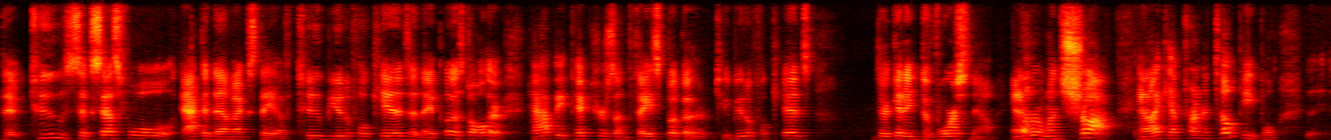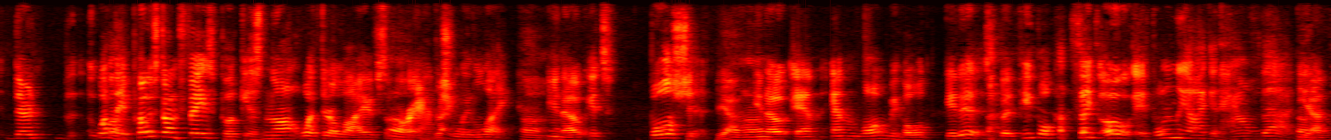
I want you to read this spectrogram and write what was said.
they're two successful academics. They have two beautiful kids, and they post all their happy pictures on Facebook of their two beautiful kids. They're getting divorced now, and everyone's shocked. And I kept trying to tell people, they're what they oh. post on Facebook is not what their lives oh, are actually like. Oh. You know, it's bullshit. Yeah. Uh-huh. You know, and and lo and behold, it is. But people think, oh, if only I could have that. You know?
